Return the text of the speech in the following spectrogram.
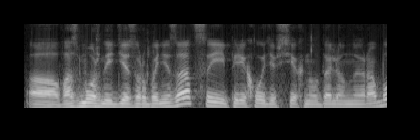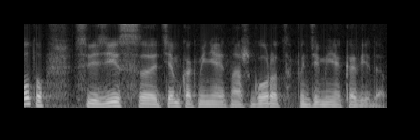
о возможной дезурбанизации и переходе всех на удаленную работу в связи с тем, как меняет наш город пандемия ковида.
